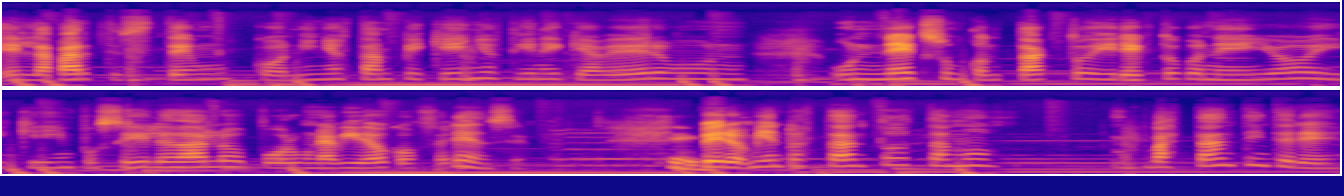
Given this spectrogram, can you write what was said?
en la parte STEM con niños tan pequeños tiene que haber un, un nexo, un contacto directo con ellos y que es imposible darlo por una videoconferencia. Pero mientras tanto estamos bastante interés,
